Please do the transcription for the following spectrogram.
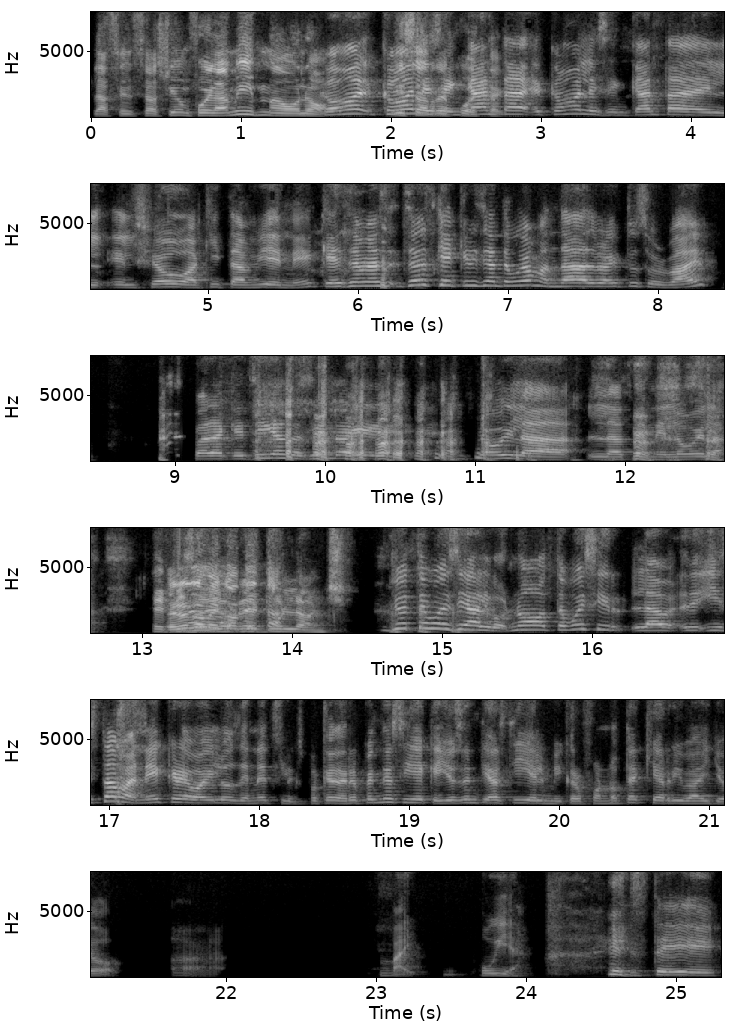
¿La sensación fue la misma o no? ¿Cómo, les encanta, cómo les encanta el, el show aquí también, eh? Que se me hace- ¿Sabes qué, Cristian? Te voy a mandar a Drive to Survive para que sigas haciendo ahí el show y la, la telenovela. Pero no me contesta. Yo te voy a decir algo, no, te voy a decir, la, y estaban, eh, creo, ahí los de Netflix, porque de repente así de que yo sentía así el microfonote aquí arriba y yo, ah, bye, huya. Este,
